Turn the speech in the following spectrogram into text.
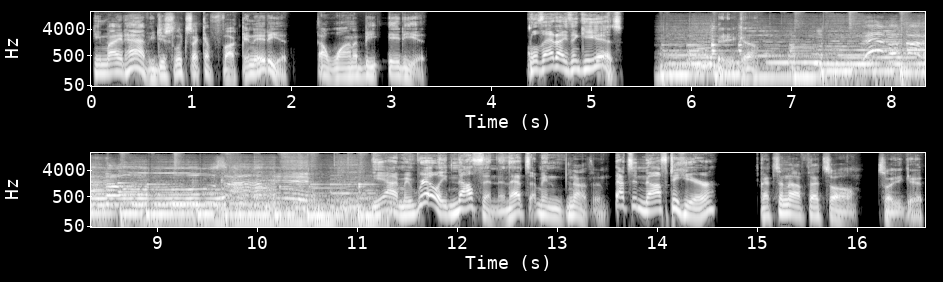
he might have. He just looks like a fucking idiot, a wannabe idiot. Well, that I think he is. There you go. Everybody knows I'm here. Yeah, I mean, really nothing, and that's I mean, Nothing. that's enough to hear. That's enough. That's all. That's all you get.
